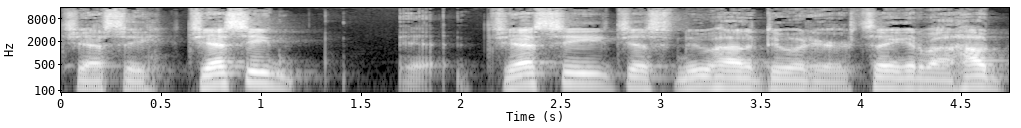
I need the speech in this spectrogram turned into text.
Jesse. Jesse Jesse just knew how to do it here. Thinking about how,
